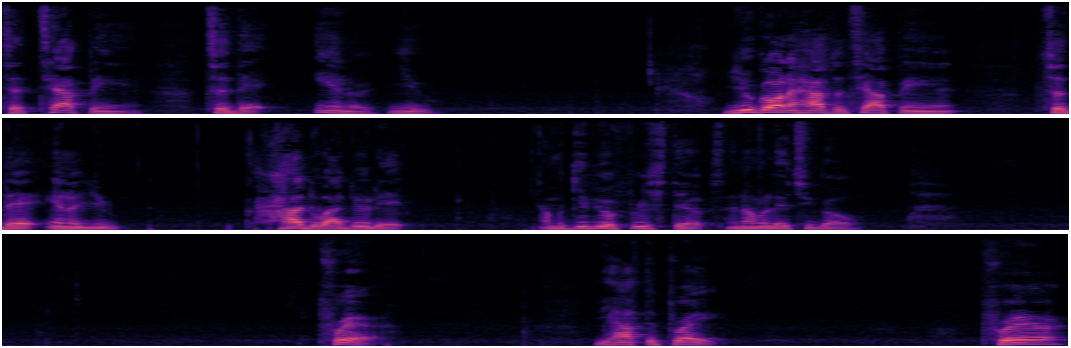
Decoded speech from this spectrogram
to tap in to that inner you you're going to have to tap in to that inner you. How do I do that? I'm going to give you a few steps and I'm going to let you go. Prayer. You have to pray. Prayer.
